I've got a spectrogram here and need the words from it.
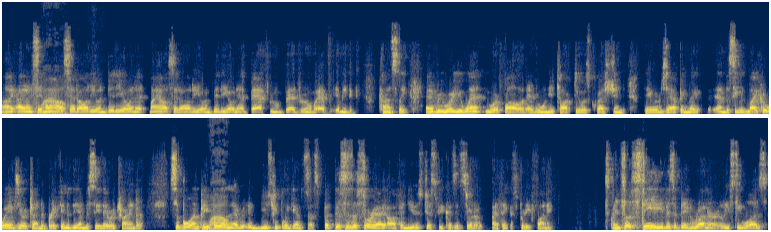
I, and I say my house had audio and video in it. My house had audio and video in it, bathroom, bedroom. Every, I mean, constantly. Everywhere you went, you were followed. Everyone you talked to was questioned. They were zapping the embassy with microwaves. They were trying to break into the embassy. They were trying to suborn people Wow. and, every, and use people against us. But this is a story I often use just because it's sort of, I think it's pretty funny. And so Steve is a big runner. At least he was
